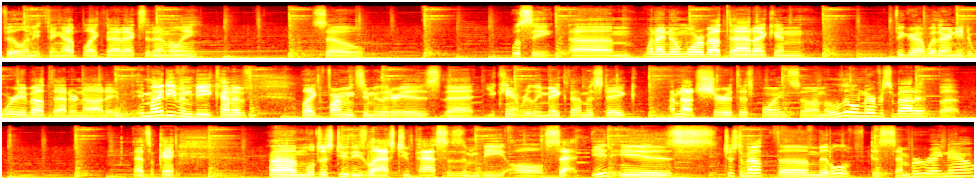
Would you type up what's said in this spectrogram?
fill anything up like that accidentally. So, we'll see. Um, when I know more about that, I can figure out whether I need to worry about that or not. It, it might even be kind of like Farming Simulator is that you can't really make that mistake. I'm not sure at this point, so I'm a little nervous about it, but that's okay. Um, we'll just do these last two passes and be all set. It is just about the middle of December right now.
